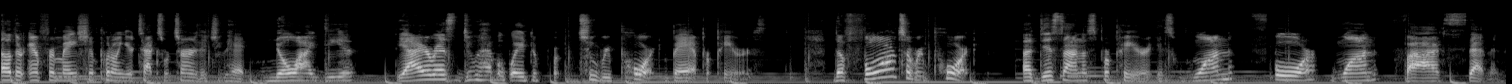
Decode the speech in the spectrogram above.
other information put on your tax return that you had no idea. The IRS do have a way to, to report bad preparers. The form to report a dishonest preparer is 14157.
